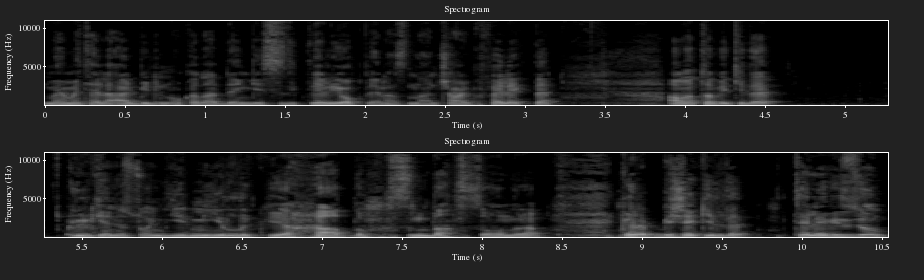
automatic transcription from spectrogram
Mehmet, Ali Erbil'in o kadar dengesizlikleri yoktu en azından Çarkıfelek'te. Ama tabii ki de ülkenin son 20 yıllık rahatlamasından sonra garip bir şekilde televizyon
